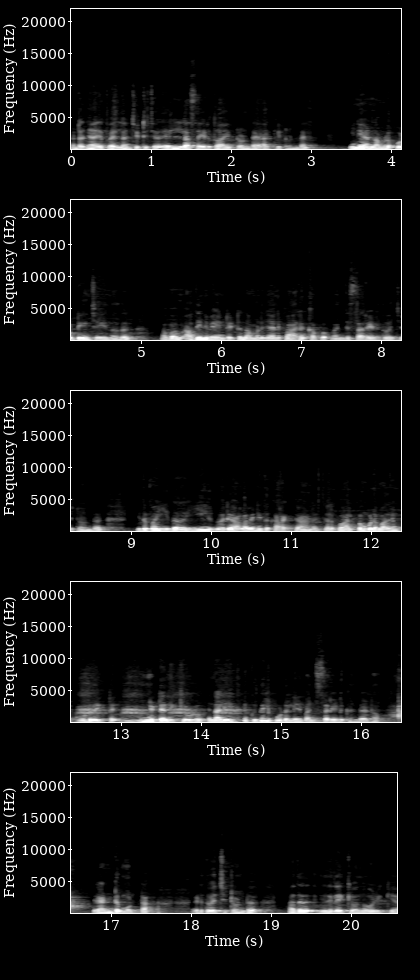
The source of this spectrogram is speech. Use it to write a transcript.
കണ്ടോ ഞാനിപ്പോൾ എല്ലാം ചുറ്റിച്ച് എല്ലാ സൈഡത്തും ആയിട്ടുണ്ട് ആക്കിയിട്ടുണ്ട്. ഇനിയാണ് നമ്മൾ പുഡിങ് ചെയ്യുന്നത്. അപ്പം അതിന് വേണ്ടിയിട്ട് നമ്മൾ ഞാനിപ്പോൾ അര കപ്പ് പഞ്ചസാര എടുത്ത് വെച്ചിട്ടുണ്ട്. ഇതിപ്പോൾ ഇത് ഈ ഒരു അളവിന് ഇത് കറക്റ്റാണ് ചിലപ്പോൾ അല്പം കൂടെ മധുരം കൂടുതലിട്ട് മുന്നിട്ടേ നിൽക്കുകയുള്ളൂ. എന്നാൽ ഇതിന് ഇതിൽ കൂടുതൽ പഞ്ചസാര എടുക്കണ്ട കേട്ടോ. രണ്ട് മുട്ട എടുത്ത് വെച്ചിട്ടുണ്ട്. അത് ഇതിലേക്ക് ഒന്ന് ഒഴിക്കുക.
